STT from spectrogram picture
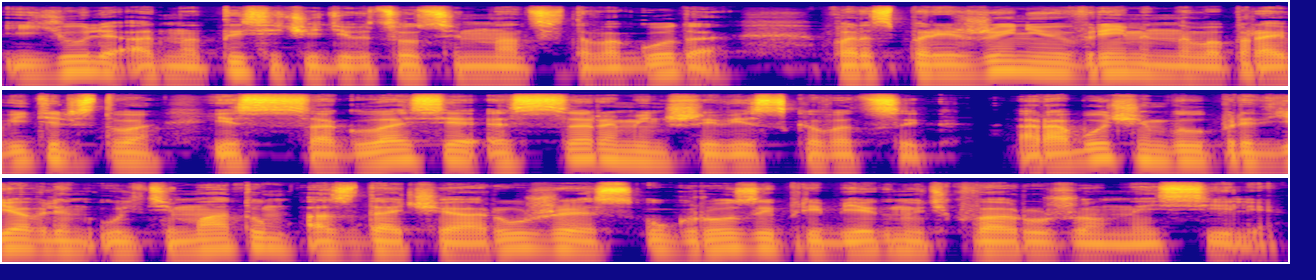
июля 1917 года по распоряжению временного правительства из согласия эсера меньшевистского ЦИК. Рабочим был предъявлен ультиматум о сдаче оружия с угрозой прибегнуть к вооружённой силе.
